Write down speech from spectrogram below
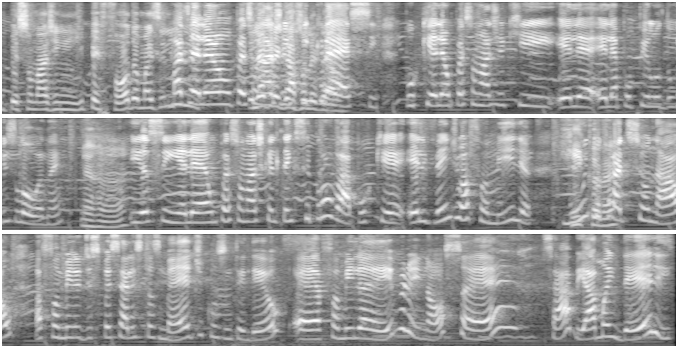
um personagem hiper foda, mas ele. Mas ele é um personagem que legal. cresce, porque ele é um personagem que ele é, ele é pupilo do Sloa, né? Aham. E assim, ele é um personagem que ele tem que se provar, porque ele vem de uma família muito né? tradicional, a família de especialistas médicos, entendeu? É a família Avery, nossa, é, sabe? A mãe dele,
